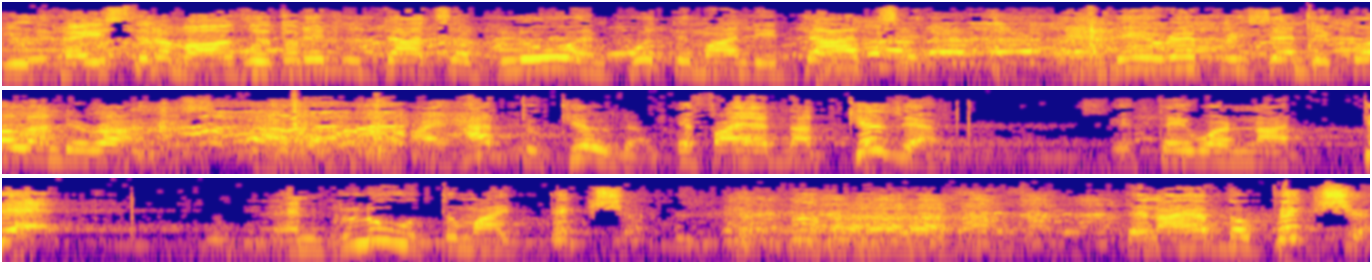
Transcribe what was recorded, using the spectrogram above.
You pasted them onto put the. little dots of glue and put them on the dots, and, and they represent the gull and the rocks. I had to kill them. If I had not killed them, if they were not dead and glued to my picture, then I have no picture.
